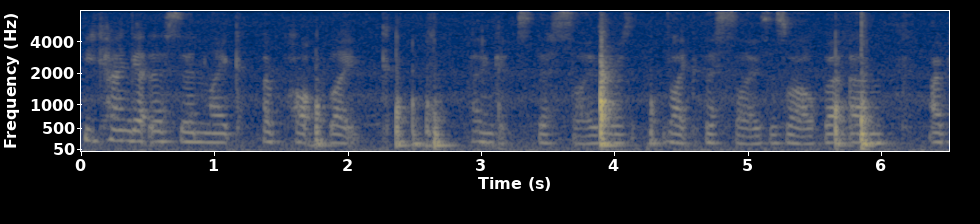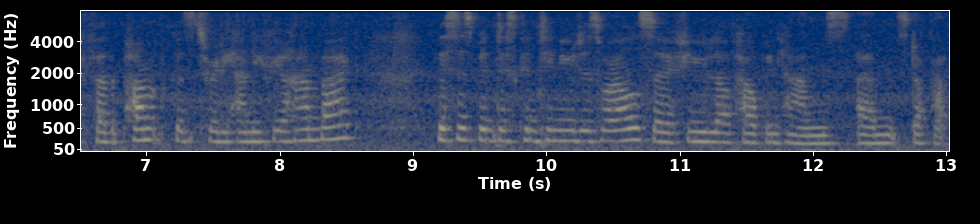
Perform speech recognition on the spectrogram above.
You can get this in like a pot like I think it's this size or like this size as well but um, I prefer the pump because it's really handy for your handbag. This has been discontinued as well, so if you love Helping Hands, um, stock up.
